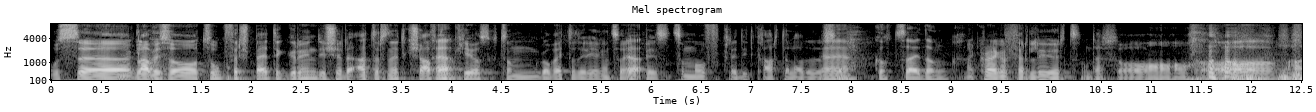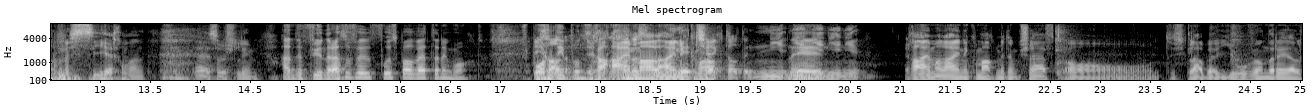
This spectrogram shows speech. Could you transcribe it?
Aus, äh, glaube ich, so Zugverspätungsgründen ist er, hat er es nicht geschafft, Ja. im Kiosk zum go wetten oder irgend so Ja. etwas, zum auf Kreditkarte laden oder Ja, so. ja, Gott sei Dank. McGregor verliert und er so, oh, Oh. armes Sieg, Mann. Ja, so schlimm. Haben die früher auch so viel Fußballwetten gemacht? Sporttipp habe und so. ich hab das einmal eine gecheckt, gemacht. Alter. Nie, nie, Nee. nie, nie, nie. Ich habe einmal einen gemacht mit dem Geschäft und ich glaube Juve und Real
